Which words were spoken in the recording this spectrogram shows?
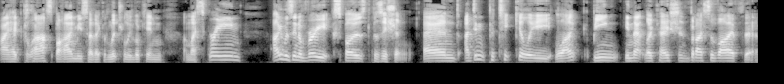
I had glass behind me so they could literally look in on my screen. I was in a very exposed position and I didn't particularly like being in that location, but I survived there.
